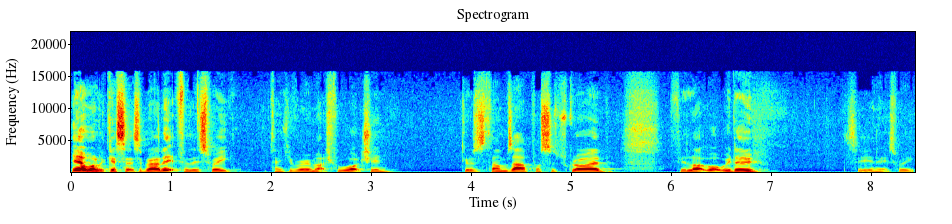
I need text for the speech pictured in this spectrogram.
Yeah, well, I guess that's about it for this week. Thank you very much for watching. Give us a thumbs up or subscribe if you like what we do. See you next week.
